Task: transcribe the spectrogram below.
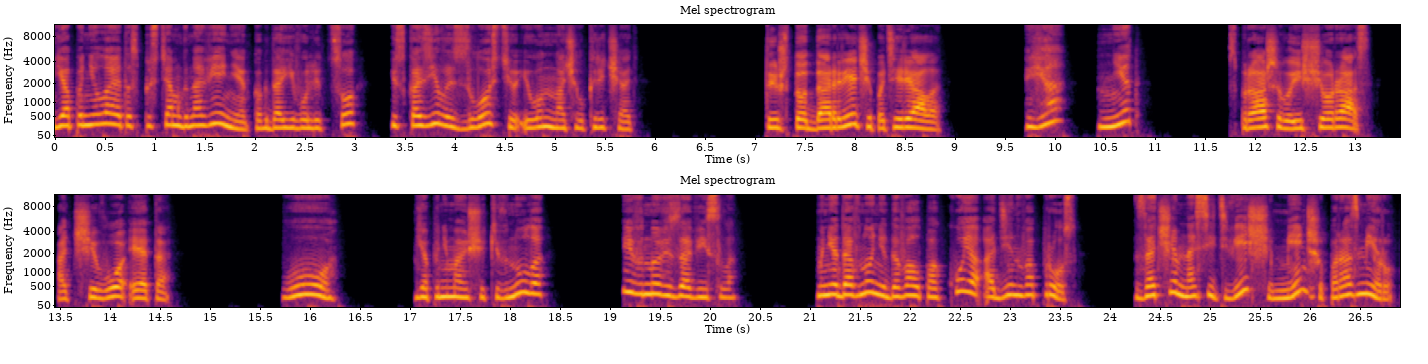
Я поняла это спустя мгновение, когда его лицо исказилось злостью, и он начал кричать. «Ты что, дар речи потеряла?» «Я? Нет». «Спрашиваю еще раз, от чего это?» «О!» Я понимающе кивнула и вновь зависла. Мне давно не давал покоя один вопрос. Зачем носить вещи меньше по размеру?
